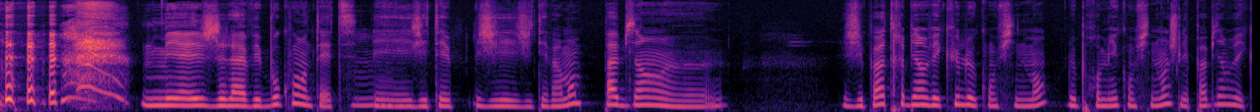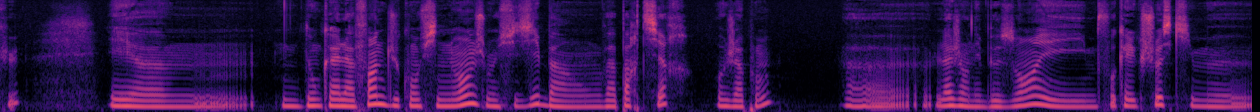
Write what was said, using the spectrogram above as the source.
mais je l'avais beaucoup en tête. Hmm. Et j'étais, j'étais vraiment pas bien. Euh, j'ai pas très bien vécu le confinement. Le premier confinement, je l'ai pas bien vécu. Et euh, donc à la fin du confinement, je me suis dit, bah, on va partir au Japon. Euh, là, j'en ai besoin et il me faut quelque chose qui me.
